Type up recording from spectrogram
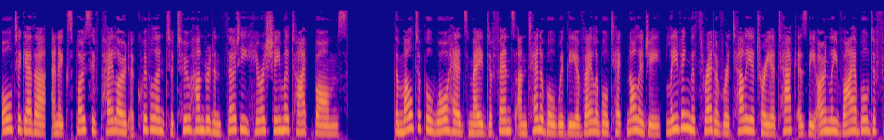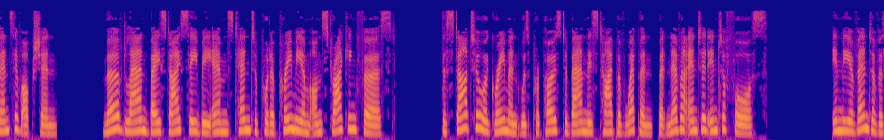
altogether, an explosive payload equivalent to 230 Hiroshima-type bombs. The multiple warheads made defense untenable with the available technology, leaving the threat of retaliatory attack as the only viable defensive option. MIRVed land-based ICBMs tend to put a premium on striking first. The START II agreement was proposed to ban this type of weapon, but never entered into force. In the event of a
